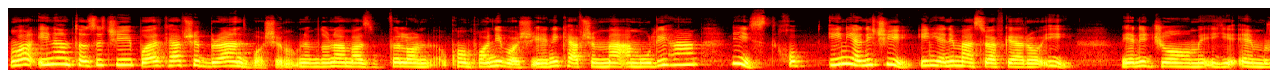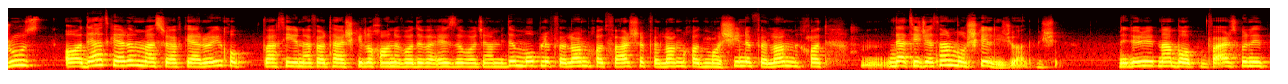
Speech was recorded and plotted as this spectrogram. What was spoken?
اون وقت اینم تازه چی؟ باید کفش برند باشه. نمی‌دونم از فلان کمپانی باشه. یعنی کفش معمولی هم نیست. خب این یعنی چی؟ این یعنی مصرفگرایی. یعنی جامعه امروز عادت کرده به مصرفگرایی. خب وقتی یه نفر تشکیل خانواده و ازدواج هم میده مبل فلان می‌خواد فرش فلان می‌خواد ماشین فلان می‌خواد. نتیجتا مشکل ایجاد میشه. می‌دونید؟ من با فرض کنید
